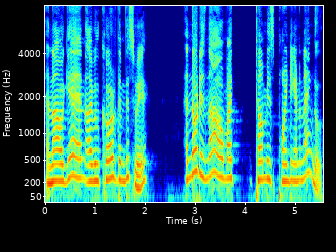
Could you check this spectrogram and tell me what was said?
And now again, I will curve them this way. And notice now my thumb is pointing at an angle.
